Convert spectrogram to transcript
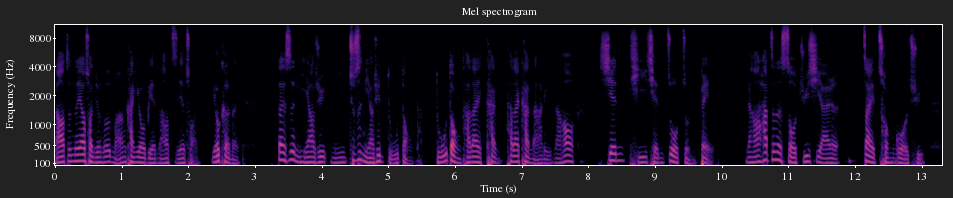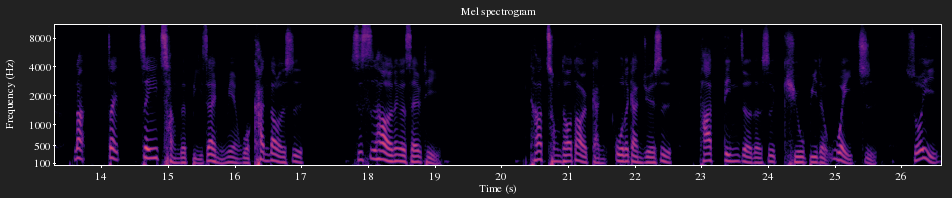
然后真的要传球的时候马上看右边，然后直接传，有可能。但是你要去，你就是你要去读懂他，读懂他在看他在看哪里，然后先提前做准备，然后他真的手举起来了再冲过去。这一场的比赛里面，我看到的是十四号的那个 safety，他从头到尾感我的感觉是，他盯着的是 QB 的位置，所以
